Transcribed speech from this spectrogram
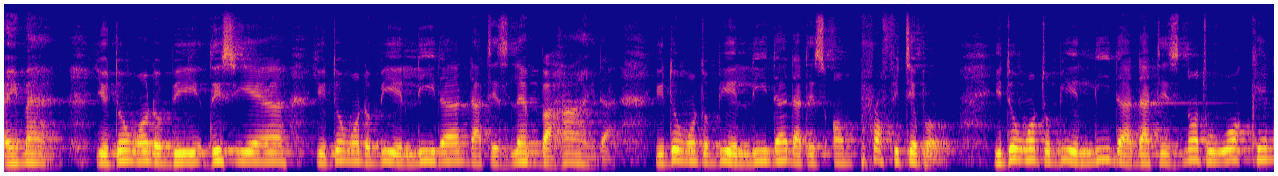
Amen. You don't want to be this year, you don't want to be a leader that is left behind. You don't want to be a leader that is unprofitable. You don't want to be a leader that is not walking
